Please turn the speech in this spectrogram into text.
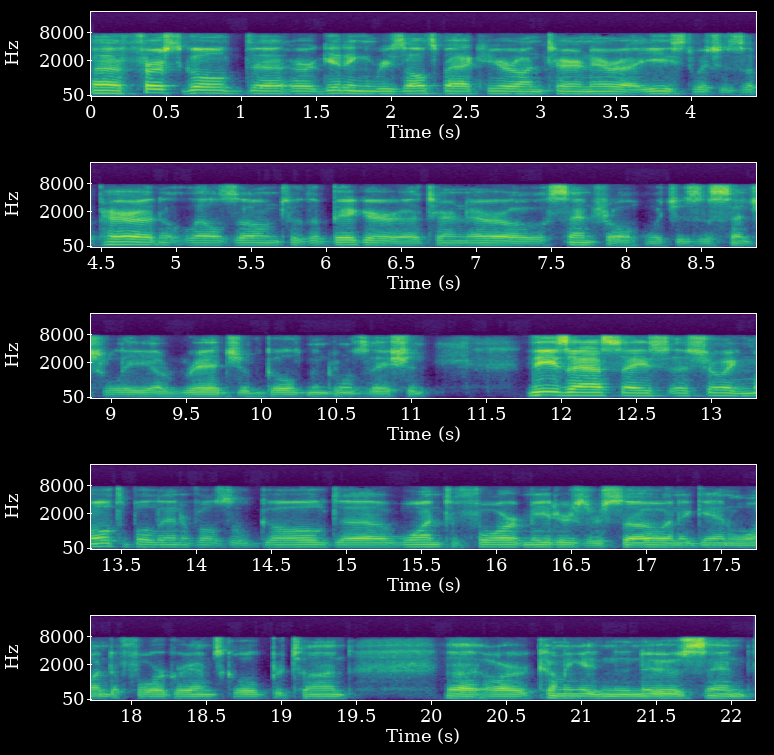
Uh, first gold uh, or getting results back here on Ternera East, which is a parallel zone to the bigger uh, Ternera Central, which is essentially a ridge of gold mineralization. These assays showing multiple intervals of gold, one to four meters or so, and again, one to four grams gold per ton uh, are coming in the news. And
